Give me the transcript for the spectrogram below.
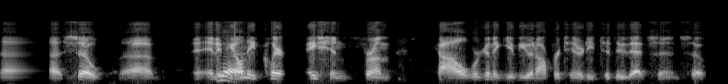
Uh, so, uh, and if yeah. y'all need clarification from Kyle, we're going to give you an opportunity to do that soon. So.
